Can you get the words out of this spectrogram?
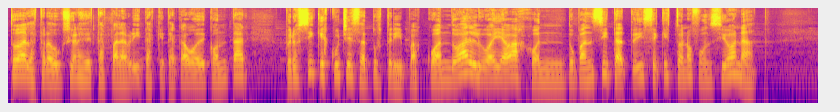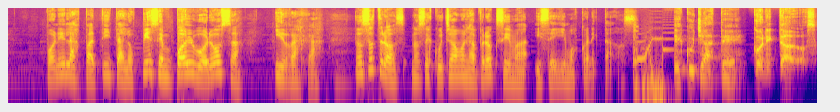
todas las traducciones de estas palabritas que te acabo de contar, pero sí que escuches a tus tripas. Cuando algo ahí abajo en tu pancita te dice que esto no funciona, pone las patitas, los pies en polvorosa y raja. Nosotros nos escuchamos la próxima y seguimos conectados. Escuchaste Conectados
